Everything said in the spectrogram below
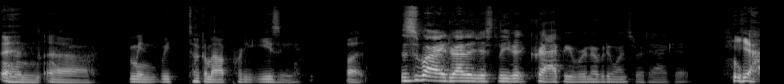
and uh, I mean we took him out pretty easy. But This is why I'd rather just leave it crappy where nobody wants to attack it. yeah,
